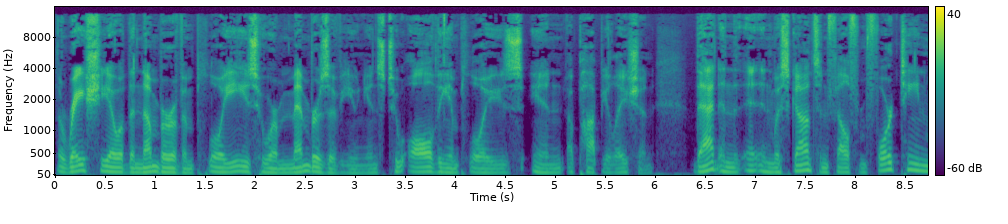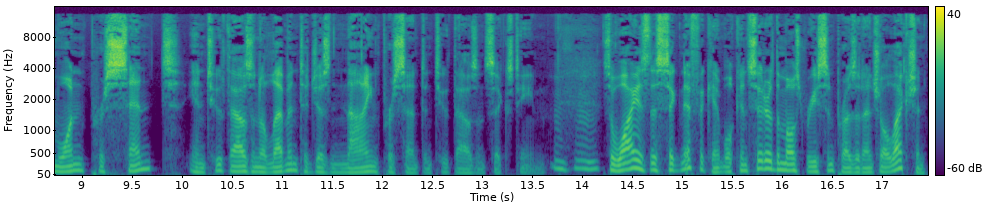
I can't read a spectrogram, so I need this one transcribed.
the ratio of the number of employees who are members of unions to all the employees in a population. That in, in Wisconsin fell from 14.1% in 2011 to just 9% in 2016. Mm-hmm. So, why is this significant? Well, consider the most recent presidential election.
